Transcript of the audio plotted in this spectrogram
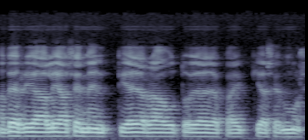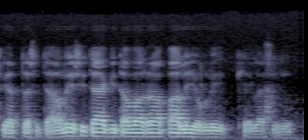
materiaalia sementtiä ja rautoja ja kaikkia semmoisia että sitä oli sitäkin tavaraa paljon liikkeellä silloin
